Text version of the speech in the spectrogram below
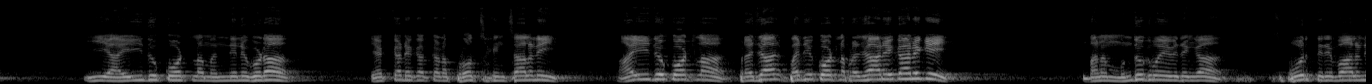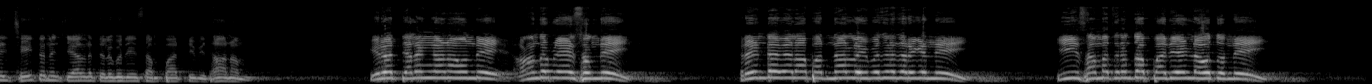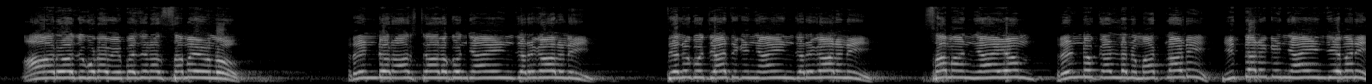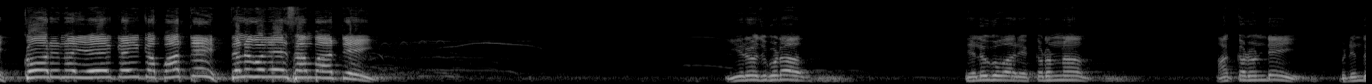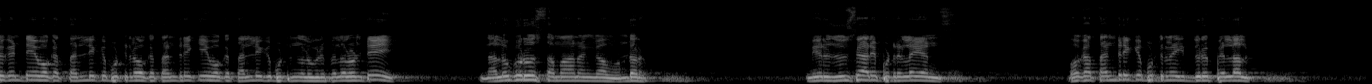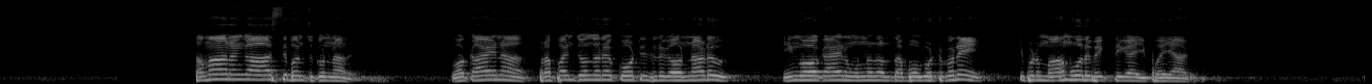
ఈ ఐదు కోట్ల మందిని కూడా ఎక్కడికక్కడ ప్రోత్సహించాలని ఐదు కోట్ల ప్రజా పది కోట్ల ప్రజానీకానికి మనం ముందుకు పోయే విధంగా స్ఫూర్తినివ్వాలని చైతన్యం చేయాలని తెలుగుదేశం పార్టీ విధానం. ఈరోజు తెలంగాణ ఉంది ఆంధ్రప్రదేశ్ ఉంది. రెండు వేల పద్నాలుగులో విభజన జరిగింది. ఈ సంవత్సరంతో పదేళ్ళు అవుతుంది. ఆ రోజు కూడా విభజన సమయంలో రెండు రాష్ట్రాలకు న్యాయం జరగాలని తెలుగు జాతికి న్యాయం జరగాలని సమ న్యాయం రెండు కళ్ళను మాట్లాడి ఇద్దరికి న్యాయం చేయమని కోరిన ఏకైక పార్టీ తెలుగుదేశం పార్టీ. ఈరోజు కూడా తెలుగు వారు ఎక్కడున్నా అక్కడుండి ఇప్పుడు ఎందుకంటే ఒక తల్లికి పుట్టిన ఒక తండ్రికి ఒక తల్లికి పుట్టిన నలుగురు పిల్లలుంటే నలుగురు సమానంగా ఉండరు. మీరు చూశారు ఇప్పుడు రిలయన్స్. ఒక తండ్రికి పుట్టిన ఇద్దరు పిల్లలు. సమానంగా ఆస్తి పంచుకున్నారు. ఒక ఆయన ప్రపంచంలోనే కోటీసుడిగా ఉన్నాడు. ఇంకొక ఆయన ఉన్నదంతా పోగొట్టుకుని ఇప్పుడు మామూలు వ్యక్తిగా అయిపోయాడు.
